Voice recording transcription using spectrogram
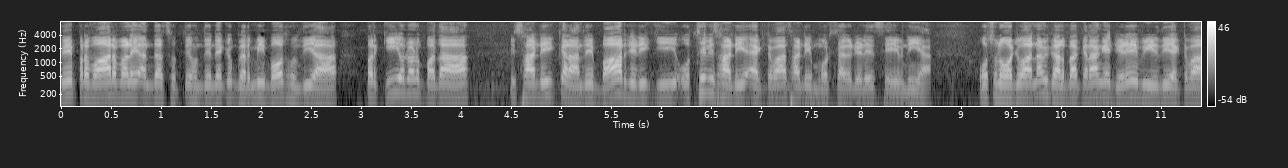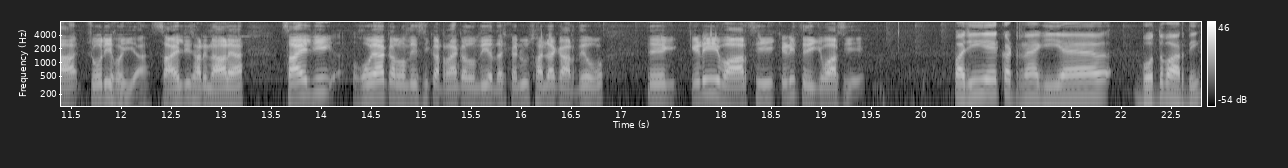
ਤੇ ਪਰਿਵਾਰ ਵਾਲੇ ਅੰਦਰ ਸੁੱਤੇ ਹੁੰਦੇ ਨੇ ਕਿਉਂ ਗਰਮੀ ਬਹੁਤ ਹੁੰਦੀ ਆ ਪਰ ਕੀ ਉਹਨਾਂ ਨੂੰ ਪਤਾ ਵੀ ਸਾਡੀ ਘਰਾਂ ਦੇ ਬਾਹਰ ਜਿਹੜੀ ਕੀ ਉੱਥੇ ਵੀ ਸਾਡੀ ਐਕਟਿਵਾ ਸਾਡੇ ਮੋਟਰਸਾਈਕਲ ਜਿਹੜੇ ਸੇਵ ਨਹੀਂ ਆ। ਉਸ ਨੌਜਵਾਨ ਨਾਲ ਵੀ ਗੱਲਬਾਤ ਕਰਾਂਗੇ ਜਿਹੜੇ ਵੀਰ ਦੀ ਐਕਟਿਵਾ ਚੋਰੀ ਹੋਈ ਆ। ਸਾਹਿਲ ਜੀ ਸਾਡੇ ਨਾਲ ਆ। ਸਾਹਿਲ ਜੀ ਹੋਇਆ ਕਦੋਂ ਦੀ ਸੀ ਘਟਨਾ ਕਦੋਂ ਦੀ ਆ ਦਰਸ਼ਕਾਂ ਨੂੰ ਸਾਂਝਾ ਕਰ ਦਿਓ। ਤੇ ਕਿਹੜੀ ਵਾਰ ਸੀ ਕਿਹੜੀ ਤਰੀਕ ਵਾਰ ਸੀ ਇਹ? ਭਾਜੀ ਇਹ ਘਟਨਾ ਹੈਗੀ ਹੈ ਬੁੱਧਵਾਰ ਦੀ।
